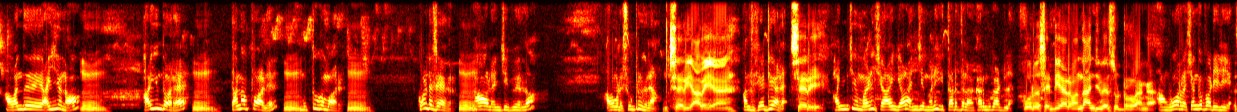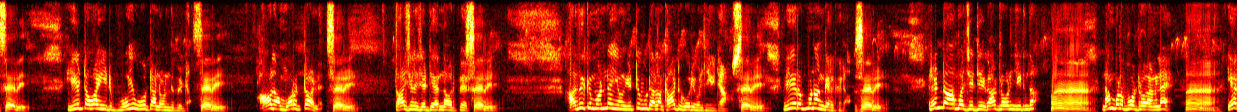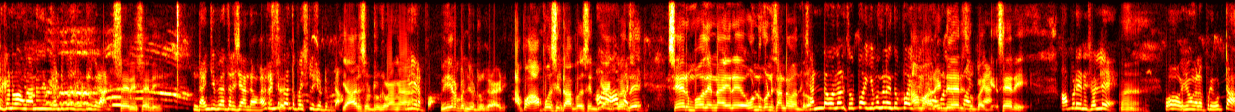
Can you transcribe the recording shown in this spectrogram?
அவன் வந்து ஐயனும் ஐந்தோரை தனப்பால் ம். முத்துக்குமார் ம். கொண்டசேகர். நாலு அஞ்சு பேர் தான் அவங்கள சுட்டுருக்குறான். சரி யாரைய அந்த செட்டியாரை. சரி. அஞ்சு மணி சாயங்காலம் அஞ்சு மணிக்கு தடத்தில் கரும்பு காட்டில். ஒரு செட்டியாரை வந்து அஞ்சு பேர் சுட்டுறாங்க. அவங்க ஊரில் செங்கப்பாடியிலேயே. சரி. ஈட்டை வாங்கிட்டு போய் ஊட்டாண்ட விழுந்து போயிட்டான். சரி. ஆளா முரட்டாள். சரி. தாசிலி செட்டியார்னு அவர் பேர். சரி. அதுக்கு முன்னே இவன் இட்டு போட்டெல்லாம் காட்டு கோடி ஒழிஞ்சுக்கிட்டான் சரி. வீரப்பனும் அங்கே இருக்கிறான். சரி. ரெண்டு ஆப்பா செட்டி காட்டில் ஒழிஞ்சிட்டு இருந்தா ஆ ஆ நம்மளை போட்டுருவாங்களே? ஆ. ஏற்கனவே அவங்க அண்ணன் ரெண்டு பேரும் சுட்டுருக்குறான் சரி சரி. இந்த அஞ்சு பேர்த்துல சேர்ந்தவங்க ரெண்டு பேர்த்த பஸ்ல சுட்டு விட்டான் யாரு சுட்டுருக்குறாங்க? வீரப்பன். வீரப்பன் சுட்டுருக்குறாடி. அப்போ ஆப்போசிட் ஆப்போசிட் ஆ, கேங் வந்து opposite. சேரும்போது என்ன ஆயிரு? ஒண்ணுக்கு ஒண்ணு சண்டை வந்துரும். சண்டை வந்தாலும் துப்பாக்கி இவங்களுக்கு துப்பாக்கி ஆமா ரெண்டு பேரும் துப்பாக்கி. சரி. அப்படின்னு சொல்லி ஓ இவங்களை இப்படி விட்டா?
